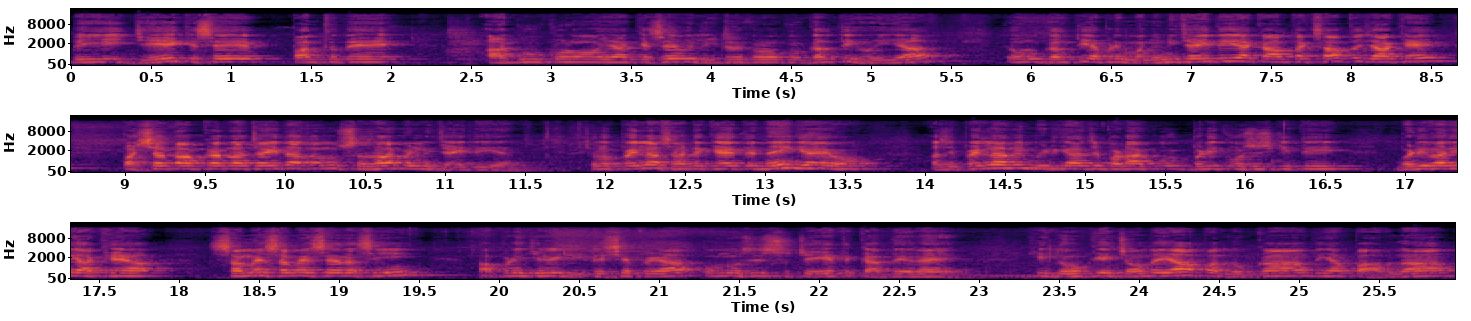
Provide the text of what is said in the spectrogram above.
ਵੀ ਜੇ ਕਿਸੇ ਪੰਥ ਦੇ ਆਗੂ ਕੋਲੋਂ ਜਾਂ ਕਿਸੇ ਵੀ ਲੀਡਰ ਕੋਲੋਂ ਕੋਈ ਗਲਤੀ ਹੋਈ ਆ, ਤੇ ਉਹਨੂੰ ਗਲਤੀ ਆਪਣੀ ਮੰਨਣੀ ਚਾਹੀਦੀ ਆ, ਅਕਾਲ ਤਖਤ ਸਾਹਿਬ ਤੇ ਜਾ ਕੇ ਪਛਤਾਪ ਕਰਨਾ ਚਾਹੀਦਾ ਤਾਂ ਉਹਨੂੰ ਸਜ਼ਾ ਮਿਲਣੀ ਚਾਹੀਦੀ ਹੈ ਚਲੋ ਪਹਿਲਾਂ ਸਾਡੇ ਗਏ ਤੇ ਨਹੀਂ ਗਏ ਉਹ। ਅਸੀਂ ਪਹਿਲਾਂ ਵੀ ਮੀਟਿੰਗਾਂ 'ਚ ਬੜਾ ਕੋ- ਬੜੀ ਕੋਸ਼ਿਸ਼ ਕੀਤੀ, ਬੜੀ ਵਾਰੀ ਆਖਿਆ। ਸਮੇਂ-ਸਮੇਂ ਸਿਰ ਅਸੀਂ ਆਪਣੀ ਜਿਹੜੀ ਲੀਡਰਸ਼ਿਪ ਆ, ਉਹਨੂੰ ਅਸੀਂ ਸੁਚੇਤ ਕਰਦੇ ਰਹੇ ਕਿ ਲੋਕ ਇਹ ਚਾਹੁੰਦੇ ਆ, ਆਪਾਂ ਲੋਕਾਂ ਦੀਆਂ ਭਾਵਨਾ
